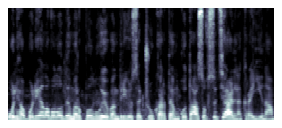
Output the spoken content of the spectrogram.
Ольга Болєла, Володимир Полуєв, Андрій Осадчук, Артем Кутасов. Соціальна країна.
